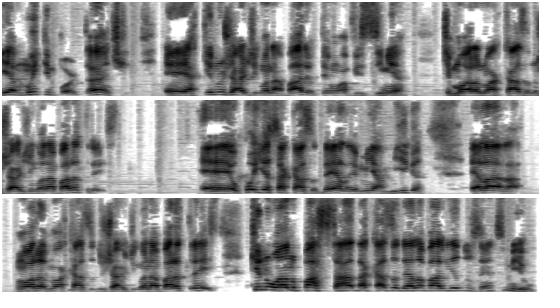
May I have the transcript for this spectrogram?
e é muito importante, é aqui no Jardim Guanabara eu tenho uma vizinha que mora numa casa no Jardim Guanabara 3. É, eu conheço a casa dela, é minha amiga. Ela mora numa casa do Jardim Guanabara 3, que no ano passado a casa dela valia 200 mil.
